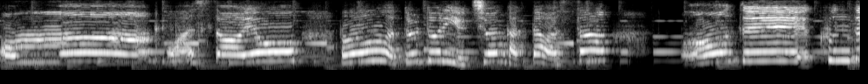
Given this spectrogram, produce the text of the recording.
엄마, 왔어요? 응, 똘똘이 유치원 갔다 왔어? 어, 네. 근데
